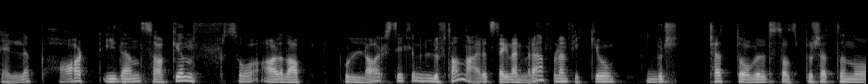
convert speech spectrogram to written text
eller part i den saken, så er det da Polarsirkelen lufthavn er et steg nærmere, for den fikk jo et budsjett over statsbudsjettet nå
